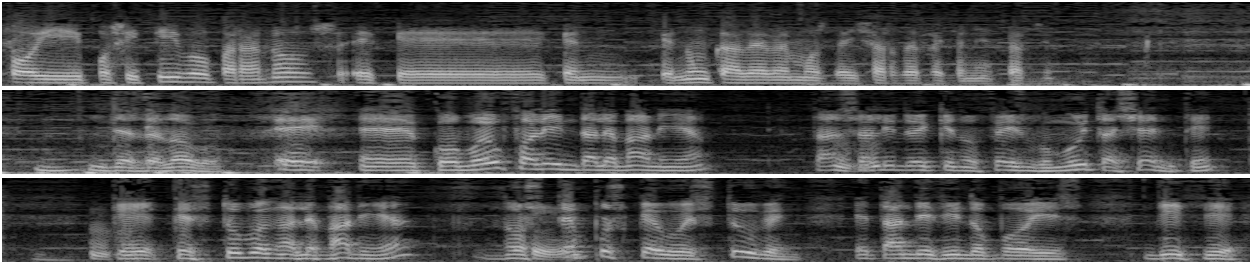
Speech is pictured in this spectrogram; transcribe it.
foi positivo para nós e que, que, que nunca debemos deixar de recoñecerse. Desde logo. Eh, eh, como eu falei de Alemania, están salindo aquí no Facebook moita xente que, que estuvo en Alemania nos sí. tempos que eu estuven e están dicindo pois dice,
